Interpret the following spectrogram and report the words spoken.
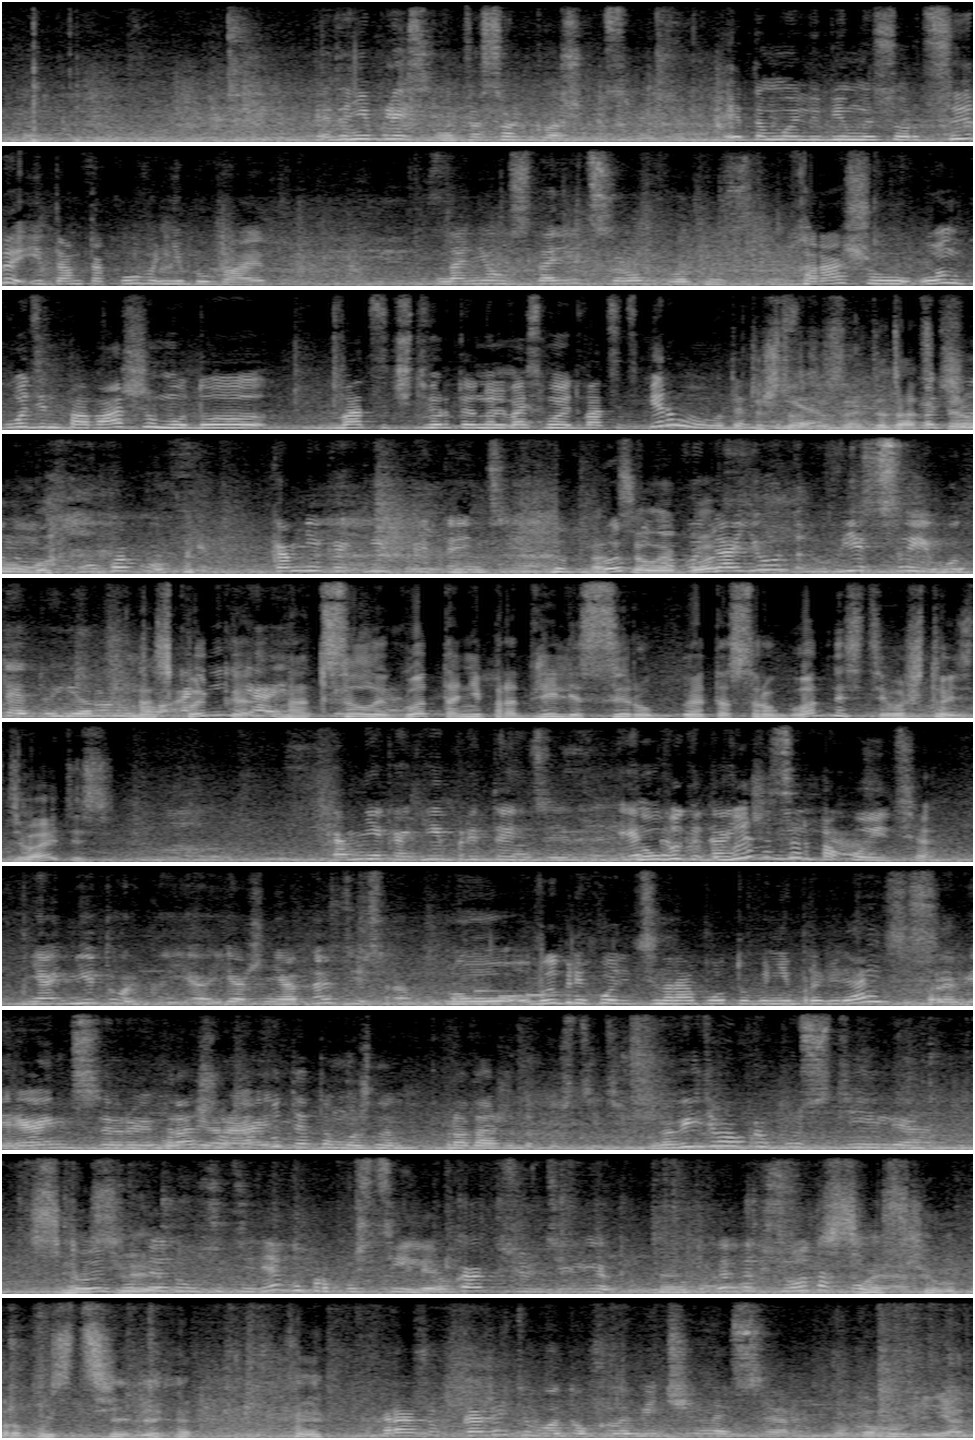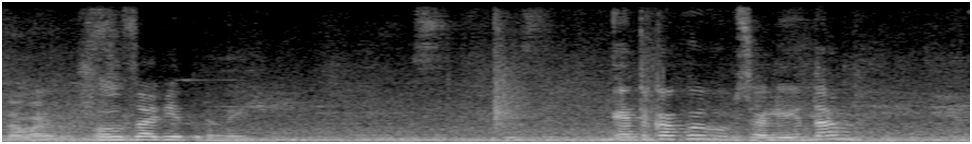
это, это не плесень, это соль к вашему сведению. Это мой любимый сорт сыра, и там такого не бывает. На нем стоит срок годности. Хорошо, он годен, по-вашему, до 24.08.21 вот это? Это что это за? Это 21 Почему? год. В упаковке. Ко мне какие претензии? На целый год? Выдают весы вот эту ерунду. а Насколько на целый печатаю. год они продлили сыру это срок годности? Вы что, издеваетесь? Ко мне какие претензии? Ну, Это вы, выдаю вы же сыр я. пакуете? Не, не только я. Я же не одна здесь работаю. Ну, вы приходите на работу, вы не проверяете сыр? Проверяем сыры, Хорошо, как выбираем. вот это можно к продаже допустить? Ну, видимо, пропустили. В То есть вот эту всю телегу пропустили? Ну, как всю телегу-то? Ну, так это все В такое. смысле вы пропустили? Хорошо, покажите вот около ветчины сыр. Только в руки не отдавай. ну, Он заветренный. Это какой вы взяли? Эдам?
